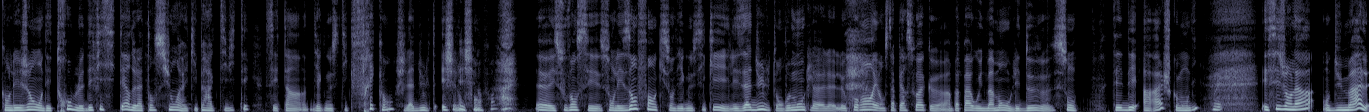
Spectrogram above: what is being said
quand les gens ont des troubles déficitaires de l'attention avec hyperactivité, c'est un diagnostic fréquent chez l'adulte et chez l'enfant. Euh, et souvent, ce sont les enfants qui sont diagnostiqués et les adultes, on remonte le, courant et on s'aperçoit qu'un papa ou une maman ou les deux euh, sont TDAH, comme on dit. Et ces gens-là ont du mal,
